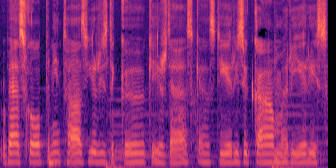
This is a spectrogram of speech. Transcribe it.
wijsgeholpen in het huis. Hier is de keuken, hier is de huiskast, hier is de kamer, hier is...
